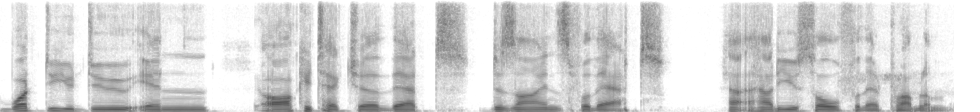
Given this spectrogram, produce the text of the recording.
What do you do in architecture that designs for that? How, how do you solve for that problem?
